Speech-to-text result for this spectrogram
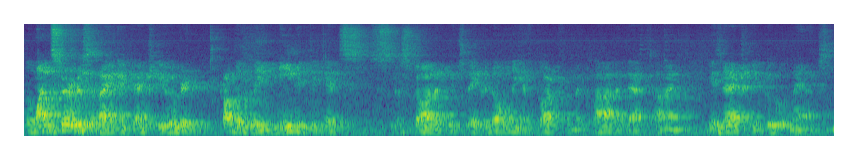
the one service that I think actually Uber probably needed to get started, which they could only have got from the cloud at that time, is actually Google Maps,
